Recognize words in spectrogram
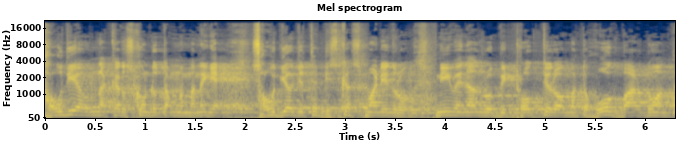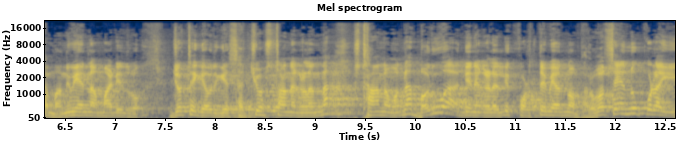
ಸೌದಿ ಅವ್ರನ್ನ ಕರೆಸ್ಕೊಂಡು ತಮ್ಮ ಮನೆಗೆ ಸೌದಿ ಅವ್ರ ಜೊತೆ ಡಿಸ್ಕಸ್ ಮಾಡಿದರು. ನೀವೇನಾದರೂ ಬಿಟ್ಟು ಹೋಗ್ತಿರೋ ಮತ್ತು ಹೋಗಬಾರ್ದು ಅಂತ ಮನವಿಯನ್ನು ಮಾಡಿದರು. ಜೊತೆಗೆ ಅವರಿಗೆ ಸಚಿವ ಸ್ಥಾನಗಳನ್ನು ಸ್ಥಾನವನ್ನು ಬರುವ ದಿನಗಳಲ್ಲಿ ಕೊಡ್ತೇವೆ ಅನ್ನೋ ಭರವಸೆಯನ್ನು ಕೂಡ ಈ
